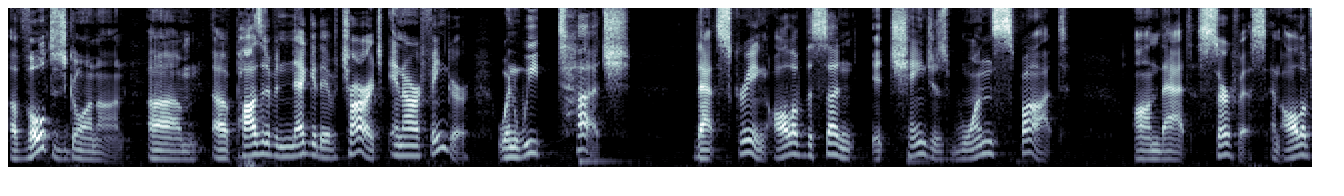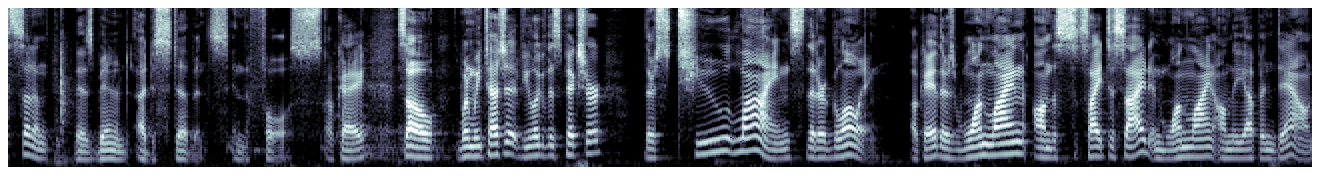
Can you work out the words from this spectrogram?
a voltage going on, um, a positive and negative charge in our finger. When we touch that screen, all of a sudden it changes one spot on that surface. And all of a sudden, there's been a disturbance in the force. Okay? So when we touch it, if you look at this picture, there's two lines that are glowing. Okay? There's one line on the side to side and one line on the up and down.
